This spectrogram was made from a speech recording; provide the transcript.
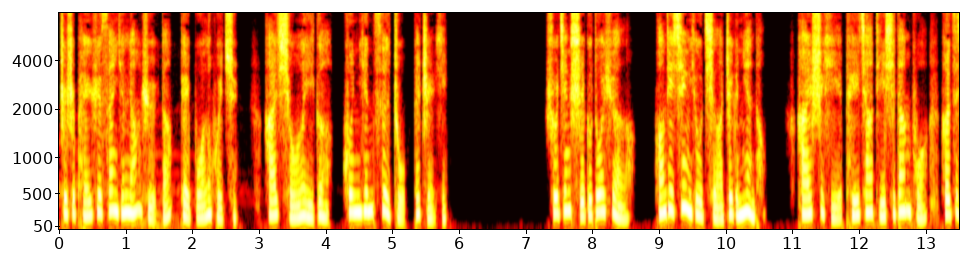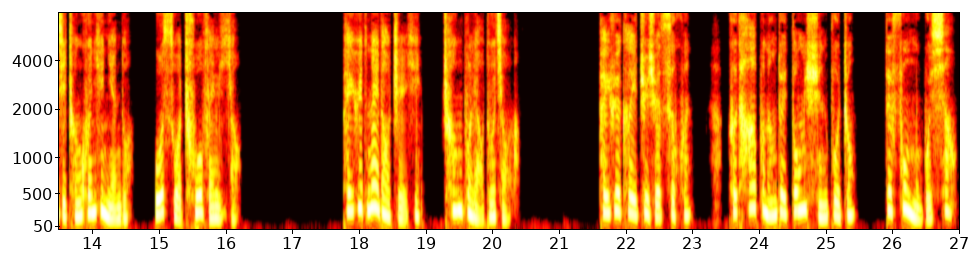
只是裴玉三言两语的给驳了回去，还求了一个婚姻自主的旨意。如今时个多月了，皇帝竟又起了这个念头，还是以裴家嫡系单薄和自己成婚一年多无所出为理由。裴玉的那道旨意撑不了多久了。裴玉可以拒绝赐婚，可他不能对东巡不忠，对父母不孝。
